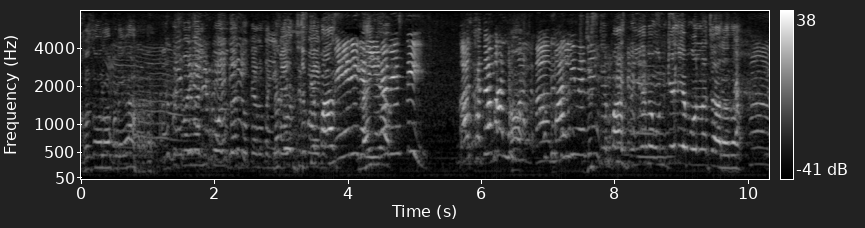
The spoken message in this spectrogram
खुश होना पड़ेगा। वही वाली पोल था जो कहता था कि मैं मैं तो जिसके पास मेरी नहीं गई है ना बेइज्जती? आज खत्म मान लो मान ली। मैंने जिसके पास नहीं है मैं उनके लिए बोलना चाह रहा था। हाँ।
